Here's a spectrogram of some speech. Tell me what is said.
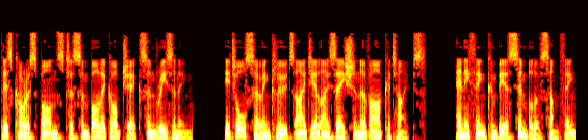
This corresponds to symbolic objects and reasoning. It also includes idealization of archetypes. Anything can be a symbol of something,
